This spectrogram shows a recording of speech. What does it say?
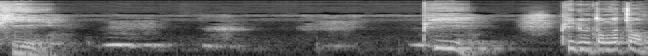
พี่ พี่ดูตรงกระจก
